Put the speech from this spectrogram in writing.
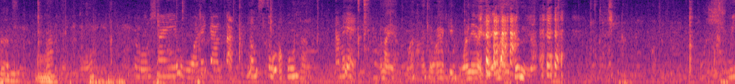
เนี่ย ตักน้ำซุปเอากุ้งค่ะ อ่แม่อะไรอะหัวให้แม่กินหัวเนี่ยเดี๋วอะไขึ้นนะอุ๊ย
